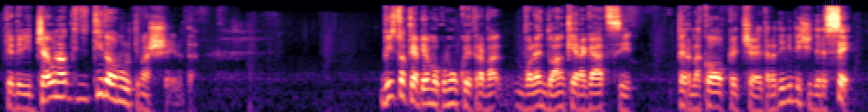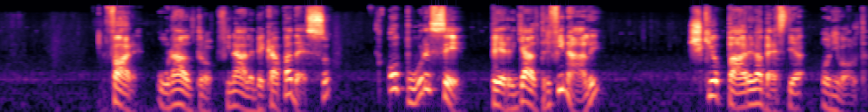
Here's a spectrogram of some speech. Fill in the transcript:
Che devi... C'è una... Ti ti do un'ultima scelta. Visto che abbiamo comunque, trava- volendo anche i ragazzi per la coppa, eccetera, devi decidere se fare un altro finale backup adesso, oppure se per gli altri finali schioppare la bestia ogni volta.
